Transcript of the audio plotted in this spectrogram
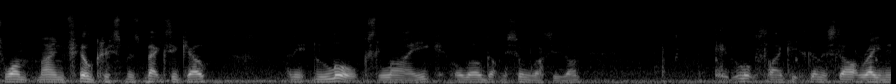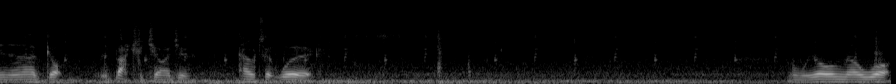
Swamp Minefield Christmas Mexico and it looks like, although I've got my sunglasses on, it looks like it's going to start raining and I've got the battery charger out at work. And we all know what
